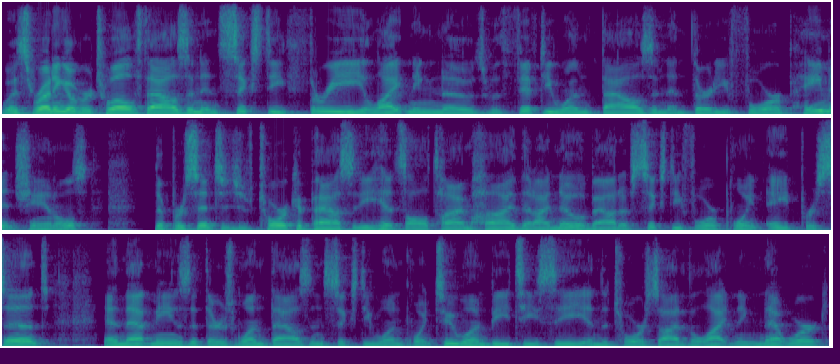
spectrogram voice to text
It's running over 12,063 Lightning nodes with 51,034 payment channels. The percentage of Tor capacity hits all time high that I know about of 64.8% and that means that there's 1061.21 BTC in the Tor side of the Lightning Network,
